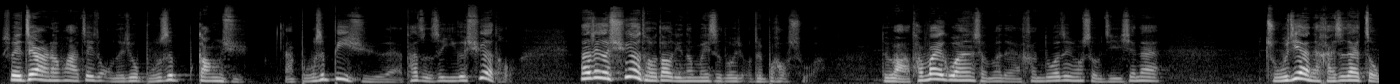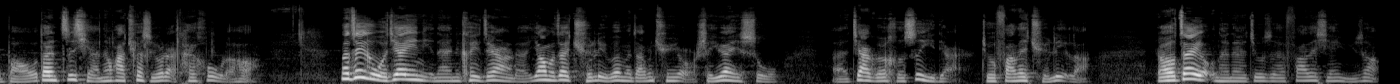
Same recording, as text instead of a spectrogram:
所以这样的话，这种的就不是刚需。啊，不是必须的，它只是一个噱头。那这个噱头到底能维持多久？这不好说，对吧？它外观什么的，很多这种手机现在逐渐的还是在走薄，但之前的话确实有点太厚了哈。那这个我建议你呢，你可以这样的，要么在群里问问咱们群友谁愿意收，呃，价格合适一点就发在群里了。然后再有的呢，就是发在闲鱼上，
